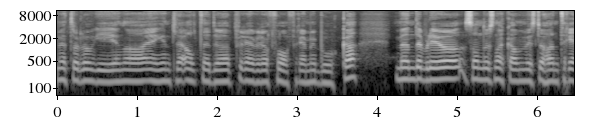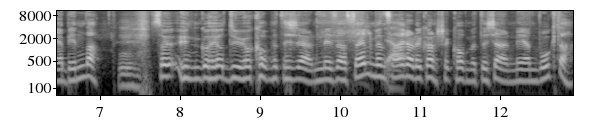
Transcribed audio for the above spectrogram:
metodologien og egentlig alt det du prøver å få frem i boka. Men det blir jo, sånn du snakka om, hvis du har en tre bind, da. Mm. Så unngår jo du å komme til kjernen i seg selv, mens Ja. her har du kanskje kommet til kjernen i en bok, da.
